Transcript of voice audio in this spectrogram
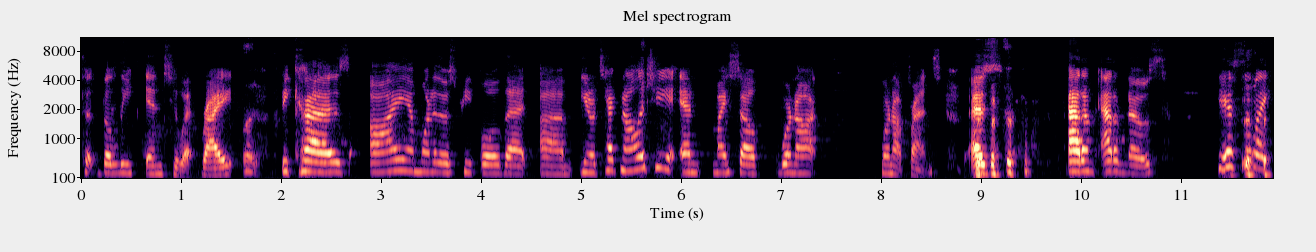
the the leap into it, right? Right. Because I am one of those people that um, you know technology and myself we're not we're not friends. As Adam Adam knows, he has to like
